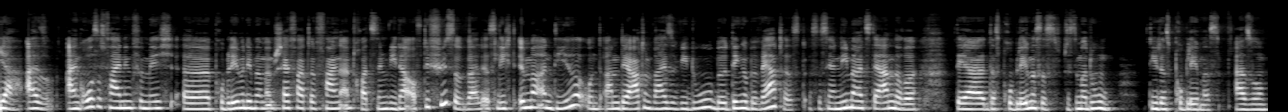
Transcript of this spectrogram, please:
Ja, also ein großes Finding für mich. Äh, Probleme, die man mit dem Chef hatte, fallen einem trotzdem wieder auf die Füße, weil es liegt immer an dir und an der Art und Weise, wie du Dinge bewertest. Es ist ja niemals der andere, der das Problem ist. Es ist immer du, die das Problem ist. Also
